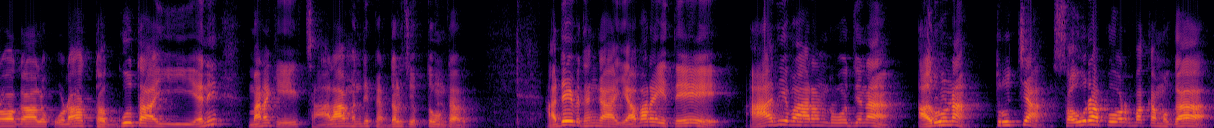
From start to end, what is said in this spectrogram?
రోగాలు కూడా తగ్గుతాయి అని మనకి చాలామంది పెద్దలు చెప్తూ ఉంటారు. అదేవిధంగా ఎవరైతే ఆదివారం రోజున అరుణ తృచ సౌరపూర్వకముగా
